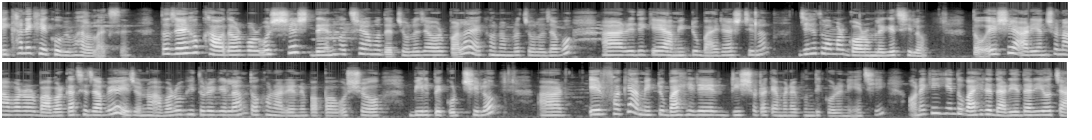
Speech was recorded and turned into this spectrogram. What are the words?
এইখানে খেয়ে খুবই ভালো লাগছে। তো যাই হোক খাওয়া দাওয়ার পর্ব শেষ, দেন হচ্ছে আমাদের চলে যাওয়ার পালা, এখন আমরা চলে যাব। আর এদিকে আমি একটু বাইরে আসছিলাম, যেহেতু আমার গরম লেগেছিল। তো এসে আরিয়ান সোনা আবার ওর বাবার কাছে যাবে এই জন্য আবারও ভিতরে গেলাম। তখন আরিয়ানের পাপা অবশ্য বিল পে করছিল। আর এর ফাঁকে আমি একটু বাহিরের দৃশ্যটা ক্যামেরায় বন্দি করে নিয়েছি। অনেকেই কিন্তু বাহিরে দাঁড়িয়ে দাঁড়িয়েও চা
